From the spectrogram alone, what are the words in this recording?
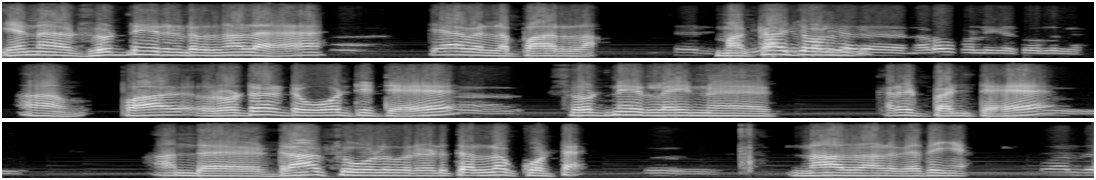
ஏன்னா சொட்டு நீர்ன்றதுனால தேவையில்லை பாரெல்லாம் சரி மக்காச்சோளத்துக்கு- நடவு பண்ணீங்க சொல்லுங்க. பா ரொட்டேட்டர் ஓட்டிட்டு ஆ, சொட்டு நீர் லைன் கரெக்ட் பண்ணிட்டு அந்த டிராப்ஸ் ஒழுவுற இடத்தெல்லாம் கொட்டை. நாலு நாலு விதைங்க. அந்த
